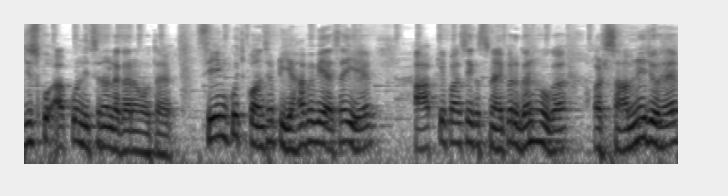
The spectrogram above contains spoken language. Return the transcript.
जिसको आपको निशाना लगाना होता है। सेम कुछ कॉन्सेप्ट यहाँ पे भी ऐसा ही है आपके पास एक स्नाइपर गन होगा और सामने जो है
